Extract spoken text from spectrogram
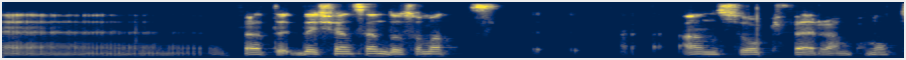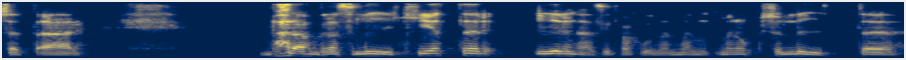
Eh, för att det, det, känns ändå som att Ansu och Ferran på något sätt är varandras likheter i den här situationen men, men också lite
